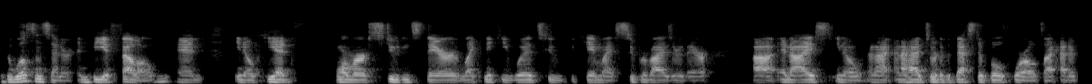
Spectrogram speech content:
the Wilson Center and be a fellow. And you know he had former students there like Nikki Woods who became my supervisor there. Uh, and I, you know, and I, and I had sort of the best of both worlds. I had a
